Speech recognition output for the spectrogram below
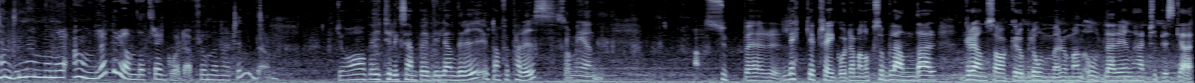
Kan du nämna några andra berömda trädgårdar från den här tiden? Ja, vi ju till exempel Villanderi utanför Paris som är en superläcker trädgård där man också blandar grönsaker och blommor och man odlar i den här typiska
